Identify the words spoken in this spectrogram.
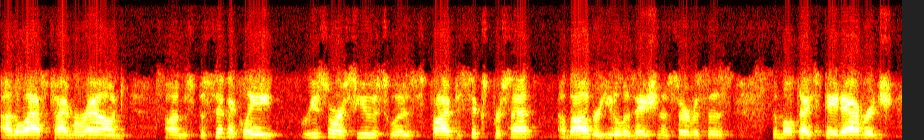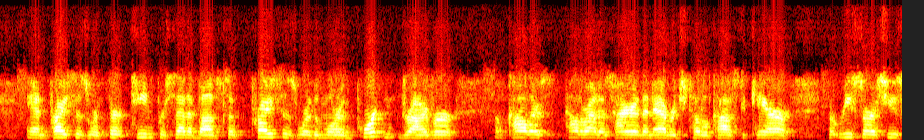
uh, the last time around. Um, specifically, resource use was 5 to 6% above, or utilization of services, the multi-state average, and prices were 13% above. So prices were the more important driver of Colorado's higher than average total cost of care, but resource use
